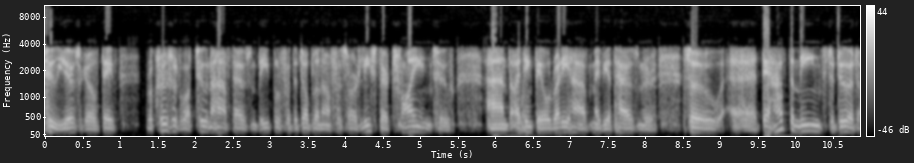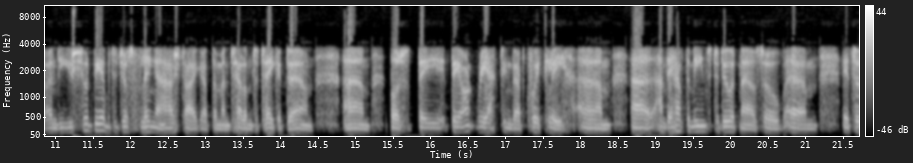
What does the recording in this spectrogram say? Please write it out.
two years ago. They've recruited what two and a half thousand people for the Dublin office, or at least they're trying to, and I think they already have maybe a thousand or so. Uh, they have the means to do it, and you should be able to just fling a hashtag at them and tell them to take it down. Um, but they they aren't reacting that quickly, um, uh, and they have the means to do it now. So um, it's a,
